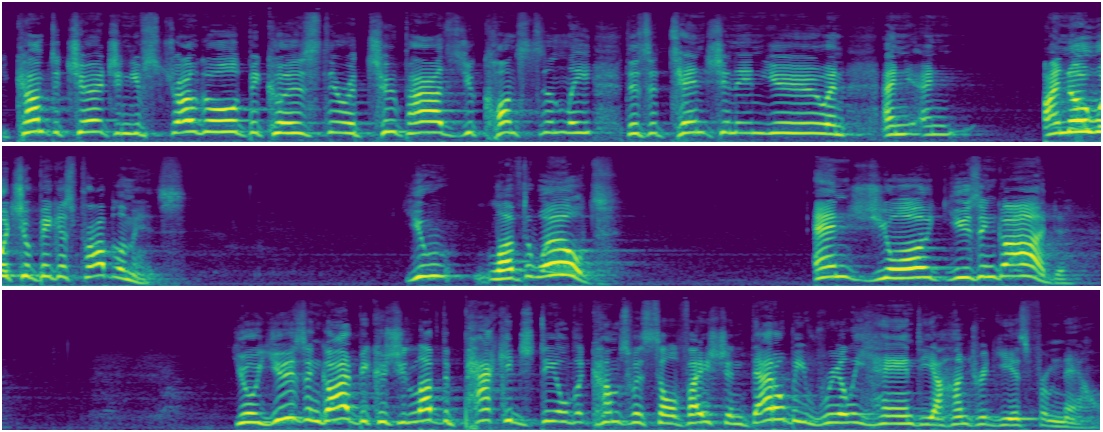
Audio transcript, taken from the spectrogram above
You come to church and you've struggled because there are two paths you constantly, there's a tension in you, and, and, and I know what your biggest problem is. You love the world, and you're using God. You're using God because you love the package deal that comes with salvation. That'll be really handy a hundred years from now.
